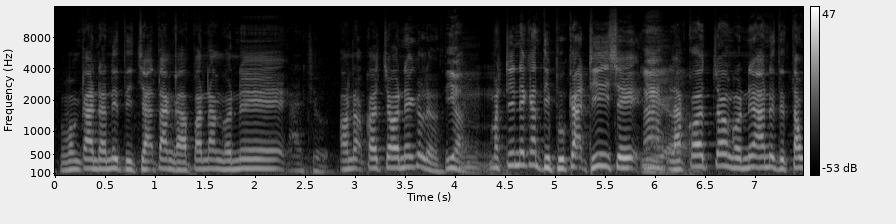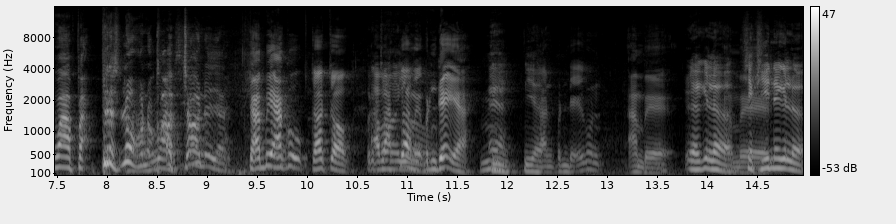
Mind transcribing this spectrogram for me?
Wong kandhane dijak tanggapan nang ngene ana kacane iku lho. Iya. Mestine kan dibuka dhisik. Lah kaca nggone anu ditawabak. Bres lho ana kacane ya. Tapi aku cocok. Awak tuh ambek pendek ya? Iya. Kan pendek iku ambek Ya iki lho, seksine iki lho.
